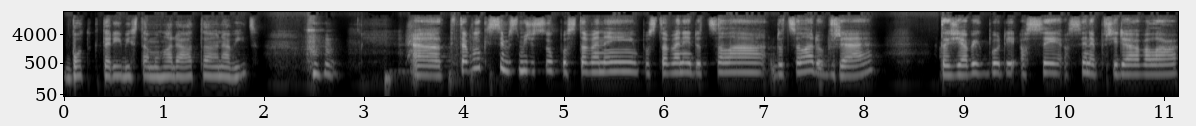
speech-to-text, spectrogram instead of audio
bod, který bys tam mohla dát eh, navíc? Ty tabulky si myslím, že jsou postaveny, postaveny docela, docela dobře, takže já bych body asi, asi nepřidávala,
